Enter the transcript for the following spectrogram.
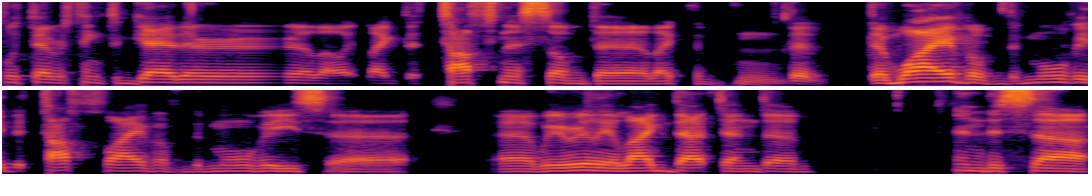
put everything together, like, like, the toughness of the like the, the the vibe of the movie, the tough vibe of the movies. Uh, uh, we really like that, and uh, and this uh,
